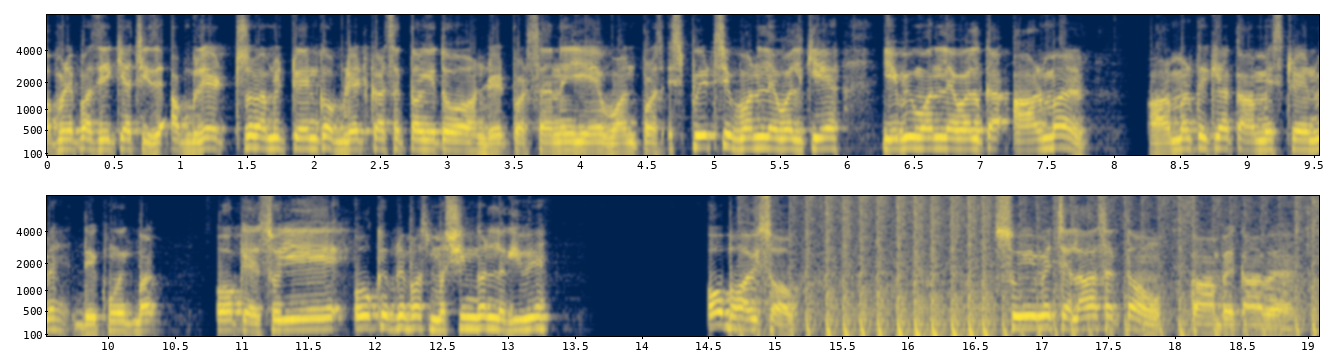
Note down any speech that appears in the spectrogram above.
अपने पास ये क्या चीज़ है? अपग्रेड सो मैं अपनी ट्रेन को अपग्रेड कर सकता हूँ, ये तो हंड्रेड परसेंट है, ये वन परसेंट स्पीड सिर्फ़ वन लेवल की है, ये भी वन लेवल का आर्मर आर्मर का क्या काम है इस ट्रेन में? देखूँ एक बार। ओके सो ये ओके अपने पास मशीन गन लगी हुई है। ओ भाई साहब। सो ये मैं चला सकता हूँ। कहाँ पे कहाँ पे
